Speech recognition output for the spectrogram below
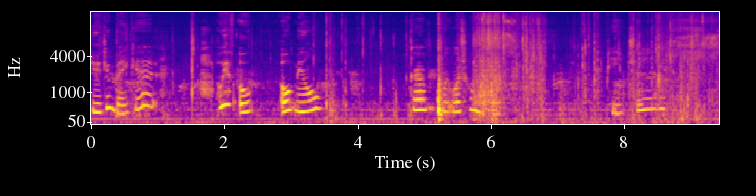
You can bake it. Oh, we have oat oatmeal. Grab. Wait, which one is this? Peaches.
